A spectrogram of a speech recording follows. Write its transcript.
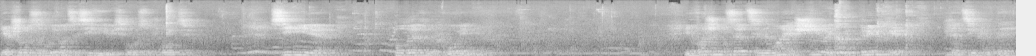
Якщо особливо це сім'ї військовослужбовців, сім'ї полеглих воїнів, і в вашому серці немає щирої підтримки для цих людей.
